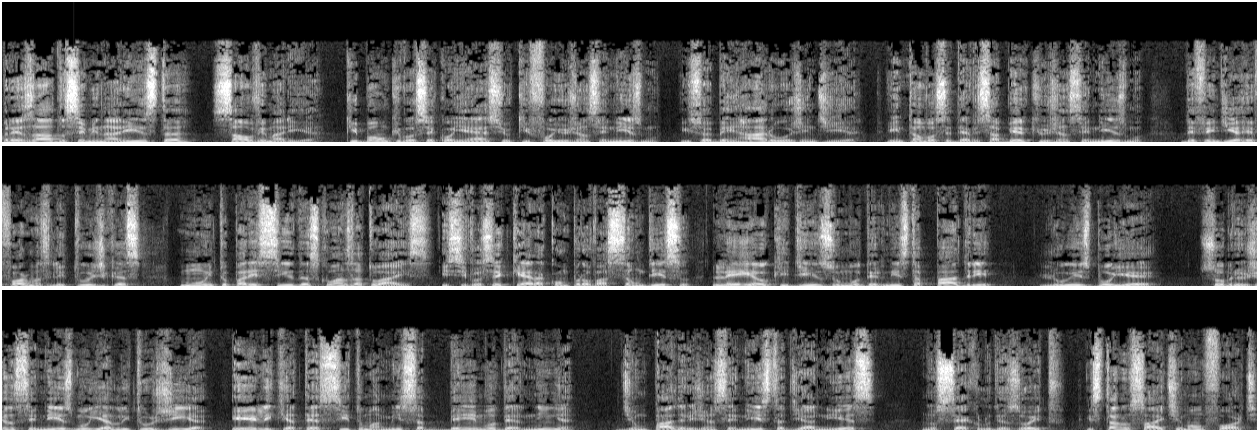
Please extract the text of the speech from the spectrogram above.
Prezado seminarista, salve Maria. Que bom que você conhece o que foi o jansenismo. Isso é bem raro hoje em dia. Então você deve saber que o jansenismo defendia reformas litúrgicas muito parecidas com as atuais. E se você quer a comprovação disso, leia o que diz o modernista padre Louis Boyer sobre o jansenismo e a liturgia. Ele que até cita uma missa bem moderninha de um padre jansenista de Arnies no século XVIII, está no site Montfort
